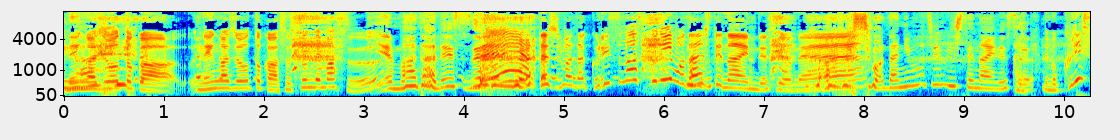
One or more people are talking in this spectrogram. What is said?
年賀状とか、年賀状とか進んでます？いえ、まだです。ねえ、私まだクリスマスツリーも出してないんですよね。私も何も準備してないです。はいでもクリス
